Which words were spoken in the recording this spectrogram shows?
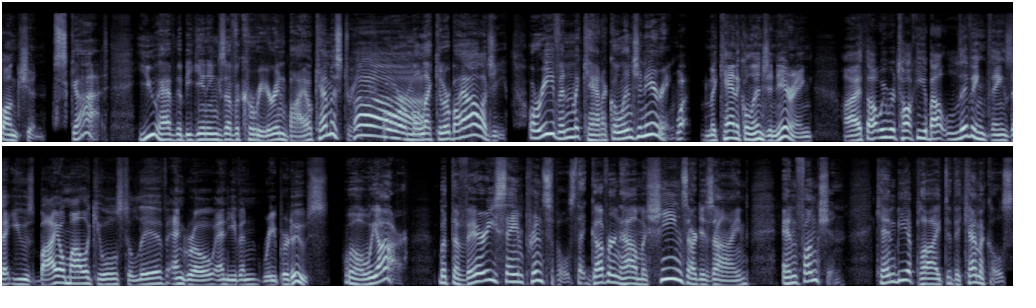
function. Scott, you have the beginnings of a career in biochemistry, ah. or molecular biology, or even mechanical engineering. What? Mechanical engineering? I thought we were talking about living things that use biomolecules to live and grow and even reproduce. Well, we are. But the very same principles that govern how machines are designed and function can be applied to the chemicals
